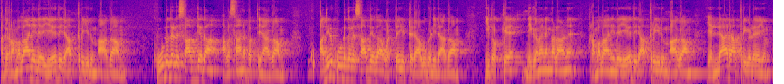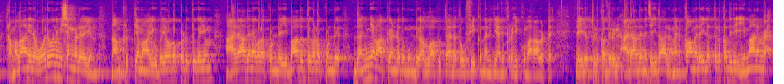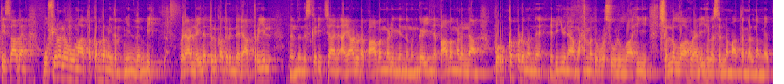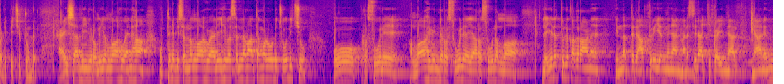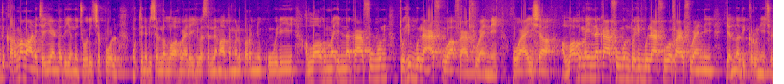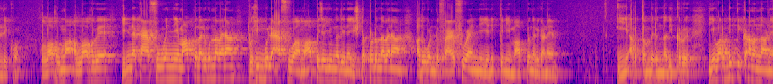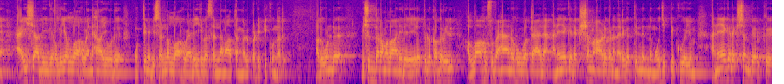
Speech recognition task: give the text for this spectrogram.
അത് റമദാനിലെ ഏത് രാത്രിയിലും ആകാം. കൂടുതൽ സാധ്യത അവസാന പത്തിനാകാം. അതിൽ കൂടുതൽ സാധ്യത ഒറ്റയിട്ട രാവുകളിലാകാം. ഇതൊക്കെ നിഗമനങ്ങളാണ്. റമദാനിലെ ഏത് രാത്രിയിലും ആകാം. എല്ലാ രാത്രികളെയും റമദാനിലെ ഓരോ നിമിഷങ്ങളെയും നാം കൃത്യമായി ഉപയോഗപ്പെടുത്തുകയും ആരാധനകളെ കൊണ്ട് ഇബാദത്തുകളെ കൊണ്ട് ധന്യമാക്കേണ്ടതുമുണ്ട്. അള്ളാഹു താല തൗഫീക്ക് നൽകി അനുഗ്രഹിക്കുമാറാവട്ടെ. ലൈലത്തുൽ ഖദറിൽ ആരാധന ചെയ്താൽ മൻ മൻകാമ ലൈലത്തുൽ ഖദരി ഈമാനം ലഹു ഉഫിറലഹുമാ തക്കദ്ദമിതം മിൻ ദമ്പി ഒരാൾ ലൈലത്തുൽ ഖദറിന്റെ രാത്രിയിൽ നിന്ന് നിസ്കരിച്ചാൽ അയാളുടെ പാപങ്ങളിൽ നിന്ന് മുൻകഴിഞ്ഞ പാപങ്ങളെല്ലാം പൊറുക്കപ്പെടുമെന്ന് നബിയുന മുഹമ്മദ് റസൂലുല്ലാഹി സ്വല്ലല്ലാഹു അലൈഹി വസല്ലമ തങ്ങൾ നമ്മെ പഠിപ്പിച്ചിട്ടുണ്ട്. ആയിഷ ബീബി റളിയല്ലാഹു അൻഹ മുത്തുനബി സല്ലല്ലാഹു അലൈഹി വസല്ലമ തങ്ങളോട് ചോദിച്ചു ഓ റസൂലെ അള്ളാഹുവിന്റെ റസൂലെ യാ റസൂലല്ലാ ലൈലത്തുൽ ഖദറാണ് ഇന്നത്തെ രാത്രി എന്ന് ഞാൻ മനസ്സിലാക്കി കഴിഞ്ഞാൽ ഞാൻ എന്ത് കർമ്മമാണ് ചെയ്യേണ്ടത് എന്ന് ചോദിച്ചപ്പോൾ മുത്തുനബി സല്ലാഹു അലൈഹി വസല്ലമ തങ്ങൾ പറഞ്ഞു കൂലി അള്ളാഹുമ്മ അന്നി. ഓ ആയിഷ അള്ളാഹുമ്മ ഇന്ന കാഫുവും തുഹിബുൽ അന്നി എന്ന ദിക്റു നീ ചൊല്ലിക്കോ. അള്ളാഹുമ്മ അള്ളാഹുവെ ഇന്നക അഫുവൻ നീ മാപ്പ് നൽകുന്നവനാണ്. തുഹിബുൽ അഫ്വ മാപ്പ് ചെയ്യുന്നതിനെ ഇഷ്ടപ്പെടുന്നവനാണ്. അതുകൊണ്ട് അന്നി എനിക്ക് നീ മാപ്പ് നൽകണേ. ഈ അർത്ഥം വരുന്ന ദിക്ർ നീ വർദ്ധിപ്പിക്കണമെന്നാണ് ആയിഷ ബീവി റളിയല്ലാഹു അൻഹായോട് മുത്തുനബി സല്ലല്ലാഹു അലൈഹി വസല്ലമ തങ്ങൾ പഠിപ്പിക്കുന്നത്. അതുകൊണ്ട് വിശുദ്ധ റമദാനിലെ ലൈലത്തുൽ ഖദറിൽ അള്ളാഹു സുബഹാനുഹൂവത്താല അനേക ലക്ഷം ആളുകളെ നരകത്തിൽ നിന്ന് മോചിപ്പിക്കുകയും അനേക ലക്ഷം പേർക്ക്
